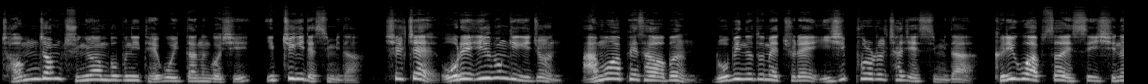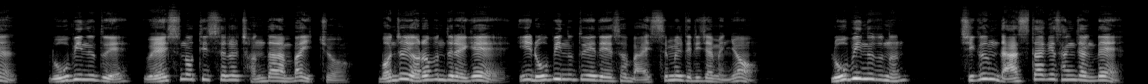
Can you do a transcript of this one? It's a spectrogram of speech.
점점 중요한 부분이 되고 있다는 것이 입증이 됐습니다. 실제 올해 1분기 기준 암호화폐 사업은 로빈후드 매출의 20%를 차지했습니다. 그리고 앞서 SEC는 로빈후드에 웰스 노티스를 전달한 바 있죠. 먼저 여러분들에게 이 로빈후드에 대해서 말씀을 드리자면요. 로빈후드는 지금 나스닥에 상장돼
